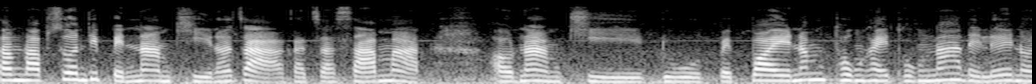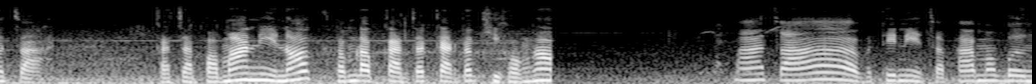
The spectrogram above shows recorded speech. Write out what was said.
สำหรับส่วนที่เป็นน้ำขี้เนาะจ้ะก็จะสามารถเอาน้ำขี้ดูดไปปล่อยน้ำทงไฮทงหน้าได้เลยเนาะจ้ะก็จะประมาณนี้เนาะสำหรับการจัดการกับขี้ของเฮา มาจ้าที่นี่จะพามาเบิง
